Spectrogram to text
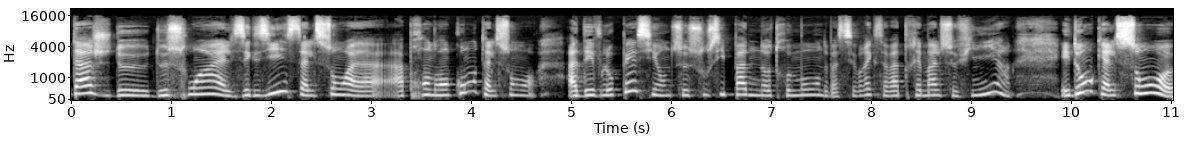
tâches de, soins, elles existent, elles sont à, prendre en compte, elles sont à développer. Si on ne se soucie pas de notre monde, bah, c'est vrai que ça va très mal se finir. Et donc, elles sont, euh,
